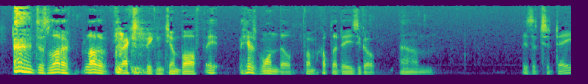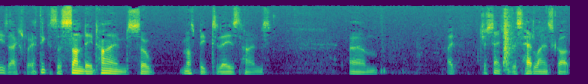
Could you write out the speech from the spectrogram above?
there's a lot of lot of directions we can jump off. It, here's one though from a couple of days ago. Um, is it today's actually? I think it's the Sunday Times, so it must be today's Times. Um, I just sent you this headline, Scott.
